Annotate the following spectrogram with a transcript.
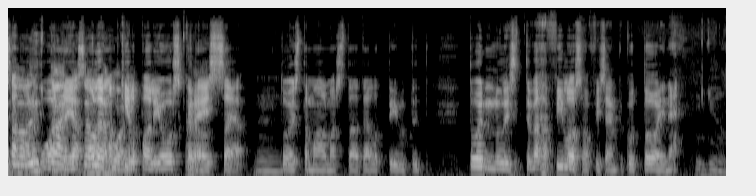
samana vuonna aikaa, ja molemmat kilpaili Oscareissa ja Mm. toista maailmasta tällattiin, mutta toinen oli sitten vähän filosofisempi kuin toinen. Joo.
